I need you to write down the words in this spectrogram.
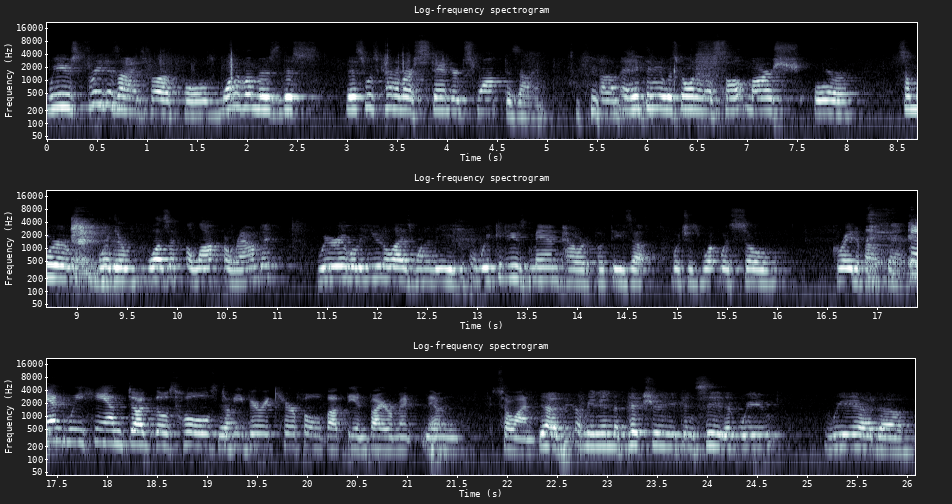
we used three designs for our poles. One of them is this, this was kind of our standard swamp design. Um, anything that was going in a salt marsh or somewhere where there wasn't a lot around it, we were able to utilize one of these, and we could use manpower to put these up, which is what was so great about that. And we hand dug those holes to Yeah. be very careful about the environment and so on. Yeah, I mean, in the picture, you can see that we, we had, um,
